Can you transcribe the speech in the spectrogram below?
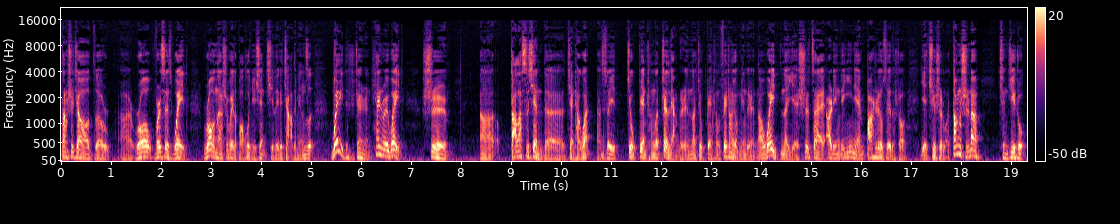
当时叫做啊 Roe versus Wade，Roe 呢是为了保护女性起了一个假的名字，Wade 是真人，Henry Wade 是啊达拉斯县的检察官啊，所以就变成了这两个人呢，就变成了非常有名的人。那 Wade 呢也是在二零零一年八十六岁的时候也去世了。当时呢，请记住，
